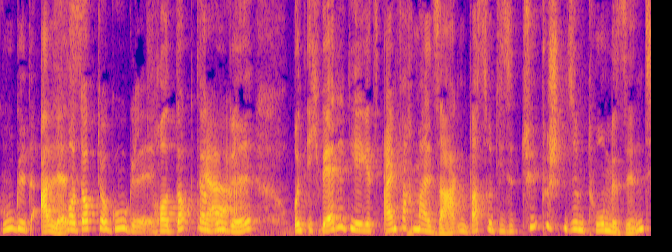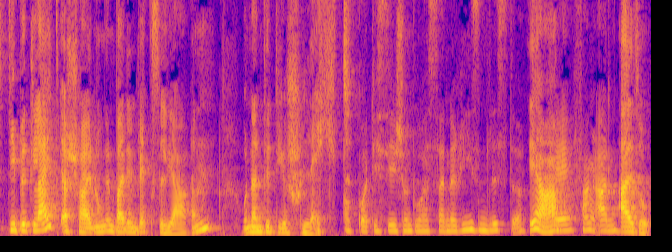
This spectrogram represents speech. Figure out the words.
googelt alles. Frau Dr. Google. Frau Dr. Ja. Google. Und ich werde dir jetzt einfach mal sagen, was so diese typischen Symptome sind, die Begleiterscheinungen bei den Wechseljahren. Und dann wird dir schlecht. Oh Gott, ich sehe schon, du hast da eine Riesenliste. Ja. Okay, fang an. Also,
